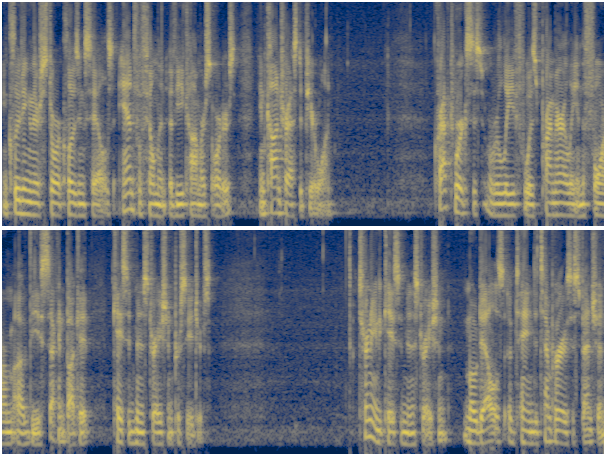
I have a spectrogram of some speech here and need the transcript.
including their store closing sales and fulfillment of e commerce orders, in contrast to Pier 1. Craftworks' relief was primarily in the form of the second bucket case administration procedures. Turning to case administration, Modell's obtained a temporary suspension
